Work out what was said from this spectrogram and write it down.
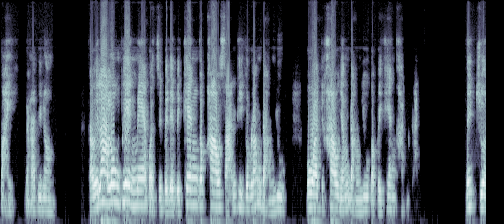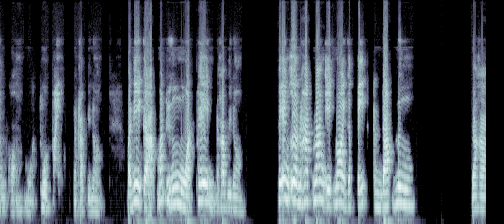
ไปนะคะ พี่น้องแต่เวลาลงเพลงแน่ก็สิไปได้ไปแข่งกับข่าวสารที่กำลังดังอยู่เพราะว่าจะข่าวยังดังอยู่ก็ไปแข่งขันกัน ในส่วนของหมวดทั่วไปนะครับ พี่น้องวันนี้ก็มาถึงหมวดเพลงนะครับ พี่น้อง เพลงเอิญฮักนั่งเอกน้อยก็ติดอันดับหนึ่งนะคะ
